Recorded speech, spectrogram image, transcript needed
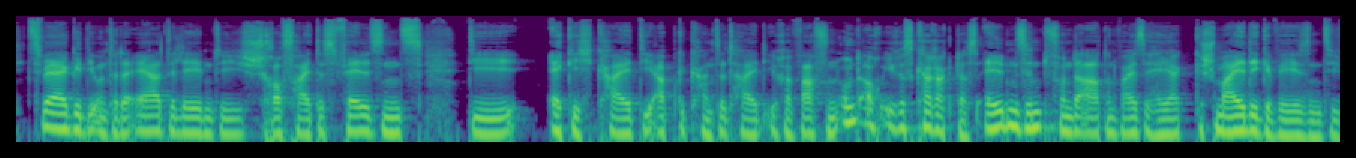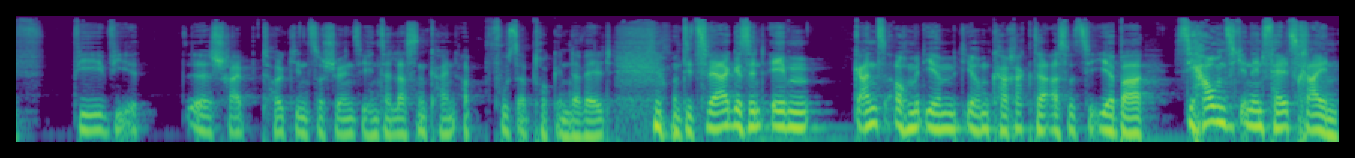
Die Zwerge, die unter der Erde leben, die Schroffheit des Felsens, die Eckigkeit, die Abgekantetheit ihrer Waffen und auch ihres Charakters. Elben sind von der Art und Weise her Geschmeide gewesen. Sie, wie, wie äh, schreibt Tolkien so schön, sie hinterlassen keinen Ab Fußabdruck in der Welt. Und die Zwerge sind eben ganz auch mit ihrem, mit ihrem Charakter assoziierbar. Sie hauen sich in den Fels rein.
